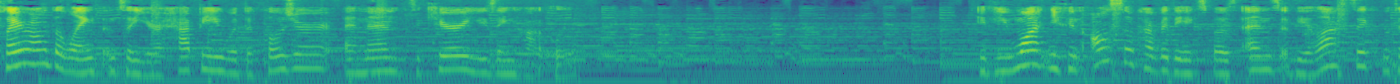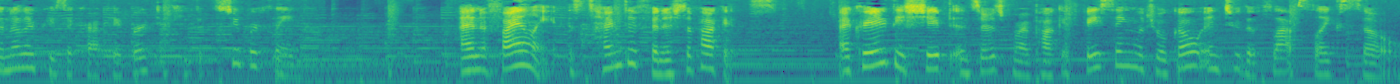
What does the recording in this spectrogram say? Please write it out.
Play around with the length until you're happy with the closure and then secure using hot glue. If you want, you can also cover the exposed ends of the elastic with another piece of craft paper to keep it super clean. And finally, it's time to finish the pockets. I created these shaped inserts for my pocket facing which will go into the flaps like so.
